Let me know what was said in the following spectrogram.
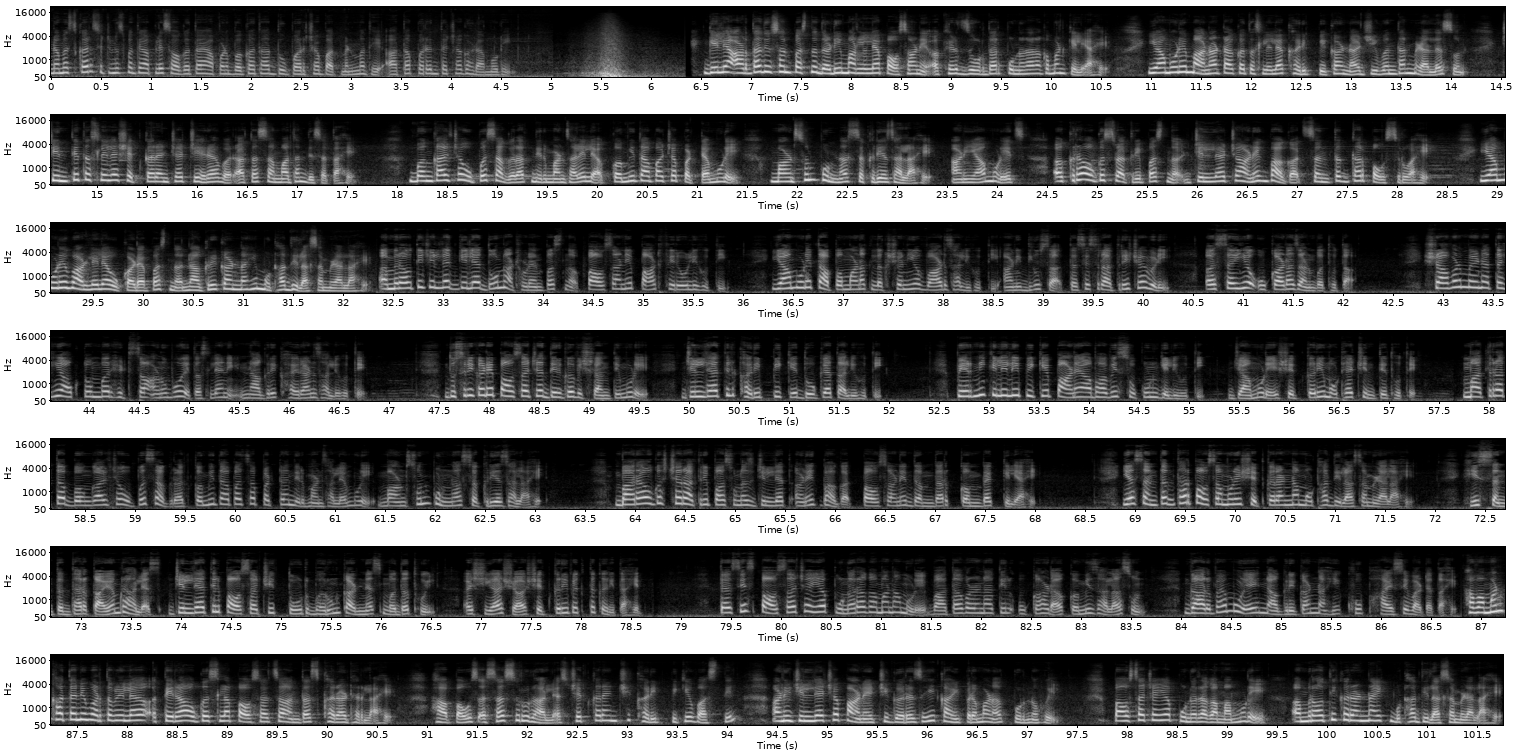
नमस्कार सिटी न्यूजमध्ये आपले स्वागत आहे. आपण बघत आहात दुपारच्या बातम्यांमध्ये. आतापर्यंतच्या घडामोडी. गेल्या अर्धा दिवसांपासून दडी मारलेल्या पावसाने अखेर जोरदार पुनरागमन केले आहे. यामुळे माना टाकत असलेल्या खरीप पिकांना जीवनदान मिळालं असून चिंतेत असलेल्या शेतकऱ्यांच्या चेहऱ्यावर आता समाधान दिसत आहे. बंगालच्या उपसागरात निर्माण झालेल्या कमी दाबाच्या पट्ट्यामुळे मान्सून पुन्हा सक्रिय झाला आहे आणि यामुळेच अकरा ऑगस्ट रात्रीपासून जिल्ह्याच्या अनेक भागात संततधार पाऊस सुरू आहे. यामुळे वाढलेल्या उकाड्यापासून नागरिकांनाही मोठा दिलासा मिळाला आहे. अमरावती जिल्ह्यात गेल्या दोन आठवड्यांपासून पावसाने पाठ फिरवली होती. यामुळे तापमानात लक्षणीय वाढ झाली होती आणि दिवसा तसेच रात्रीच्या वेळी असह्य उकाडा जाणवत होता. श्रावण महिन्यातही ऑक्टोबर हिटचा अनुभव येत असल्याने नागरिक हैराण झाले होते. दुसरीकडे पावसाच्या दीर्घ विश्रांतीमुळे जिल्ह्यातील खरीप पिके धोक्यात आली होती. पेरणी केलेली पिके पाण्याअभावी सुकून गेली होती ज्यामुळे शेतकरी मोठ्या चिंतेत होते. मात्र आता बंगालच्या उपसागरात कमी दाबाचा पट्टा निर्माण झाल्यामुळे मान्सून पुन्हा सक्रिय झाला आहे. बारा ऑगस्टच्या रात्रीपासूनच जिल्ह्यात अनेक भागात पावसाने दमदार कमबॅक केले आहे. या संततधार पावसामुळे शेतकऱ्यांना मोठा दिलासा मिळाला आहे. ही संततधार कायम राहिल्यास जिल्ह्यातील पावसाची तूट भरून काढण्यास मदत होईल अशी आशा शेतकरी व्यक्त करीत आहेत. तसेच पावसाच्या या पुनरागमनामुळे वातावरणातील उकाडा कमी झाला असून गारव्यामुळे नागरिकांनाही खूप हायसे वाटत आहे. हवामान खात्याने वर्तवलेल्या तेरा ऑगस्टला पावसाचा अंदाज खरा ठरला आहे. हा पाऊस असा सुरू राहिल्यास शेतकऱ्यांची खरीप पिके वाचतील आणि जिल्ह्याच्या पाण्याची गरजही काही प्रमाणात पूर्ण होईल. पावसाच्या या पुनरागमामुळे अमरावतीकरांना एक मोठा दिलासा मिळाला आहे.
